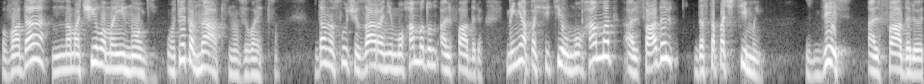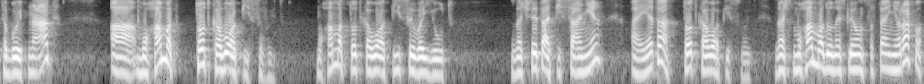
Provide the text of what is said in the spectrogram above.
вода намочила мои ноги. Вот это над называется. В данном случае зарани Мухаммадун Аль-Фадль. Меня посетил Мухаммад Аль-Фадль, достопочтимый. Здесь Аль-Фадлю это будет над, а Мухаммад тот, кого описывают. Мухаммад тот, кого описывают. Значит, это описание, а это тот, кого описывают. Значит, Мухаммаду, если он в состоянии рафа,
